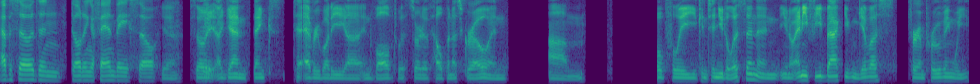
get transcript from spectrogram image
episodes and building a fan base. So yeah. So Yeah. again, thanks to everybody uh, involved with sort of helping us grow and um hopefully you continue to listen and you know any feedback you can give us for improving we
